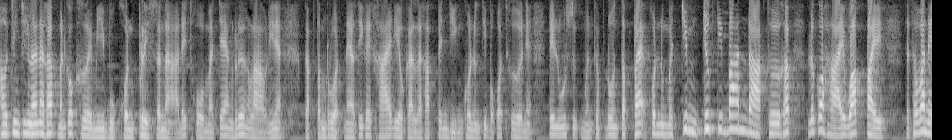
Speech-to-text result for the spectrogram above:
เอาจริง ๆ แล้วนะครับ มันก็เคยมีบุคคลปริศนาได้โทรมาแจ้งเรื่องราวนี้เนี่ยกับตำรวจแนวที่คล้าย ๆ เดียวกันแหละครับ เป็นหญิงคนหนึ่งที่บอกว่าเธอเนี่ยได้รู้สึกเหมือนกับโดนตะแปะคนหนึ่งมาจิ้มจึกที่บ้านดากเธอครับ แล้วก็หายวับไป แต่ถ้าว่าใน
